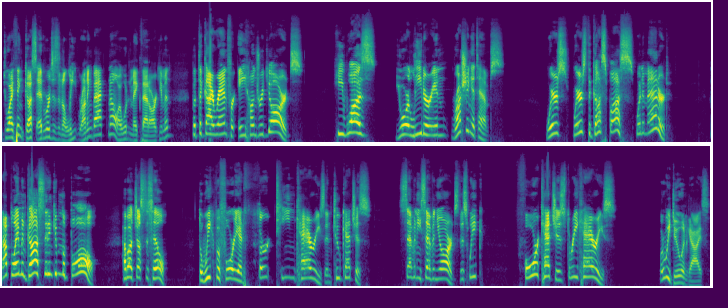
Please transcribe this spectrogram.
Do I think Gus Edwards is an elite running back? No, I wouldn't make that argument. But the guy ran for 800 yards. He was your leader in rushing attempts. Where's where's the Gus bus when it mattered? Not blaming Gus, they didn't give him the ball. How about Justice Hill? The week before he had 13 carries and two catches. 77 yards. This week, four catches, three carries. What are we doing, guys?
